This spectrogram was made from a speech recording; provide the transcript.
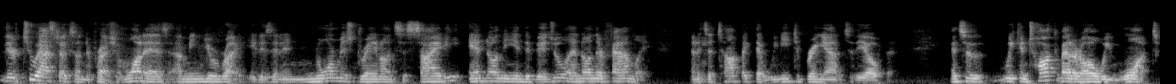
there are two aspects on depression. One is, I mean, you're right. It is an enormous drain on society and on the individual and on their family, and it's a topic that we need to bring out into the open. And so we can talk about it all we want,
